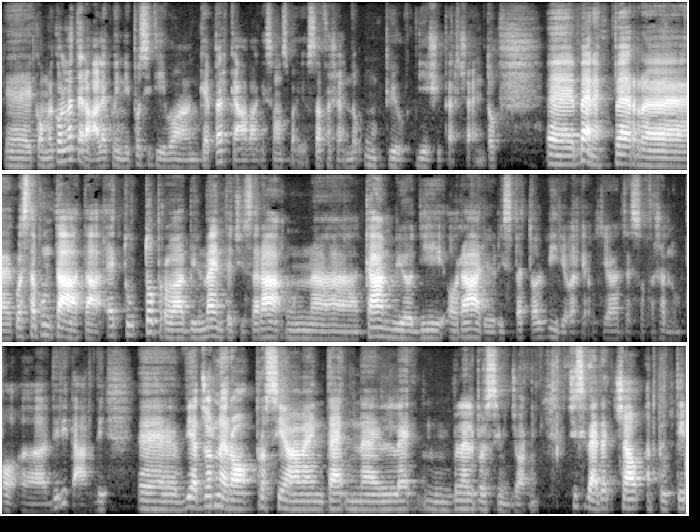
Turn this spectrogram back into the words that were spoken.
eh, come collaterale, quindi positivo anche per Cava, che se non sbaglio sta facendo un più 10%. Eh, bene, per questa puntata è tutto, probabilmente ci sarà un cambio di orario rispetto al video, perché ultimamente sto facendo un po' di ritardi, vi aggiornerò prossimamente nelle nei prossimi giorni. Ci si vede, ciao a tutti!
